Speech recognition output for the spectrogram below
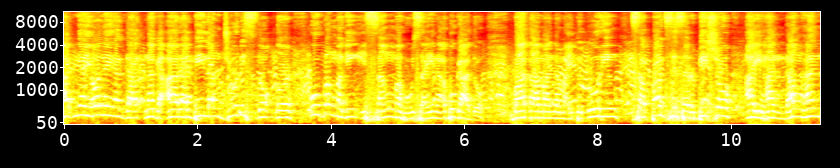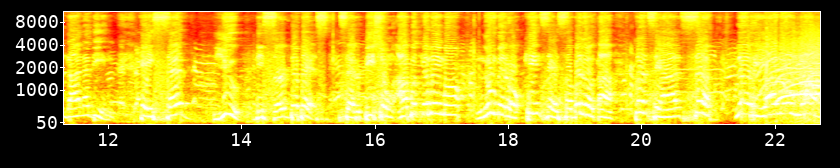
at ngayon ay nag-aaral bilang Juris Doctor upang maging isang mahusay na abogado. Bata man na maituturing sa pagsiservisyo ay handang-handa na din. Kay Seb You deserve the best. Serbisyong abot kamay mo, numero 15 sa balota, Konsehal Sep Lariano Lang.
